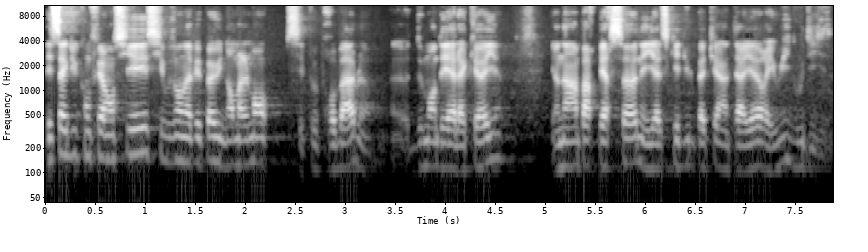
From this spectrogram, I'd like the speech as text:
Les sacs du conférencier, si vous n'en avez pas eu, normalement, c'est peu probable. Euh, demandez à l'accueil. Il y en a un par personne et il y a le schedule papier à l'intérieur et 8 goodies.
